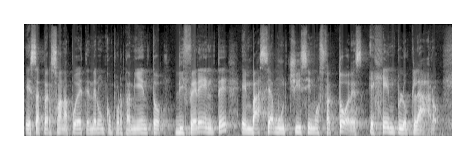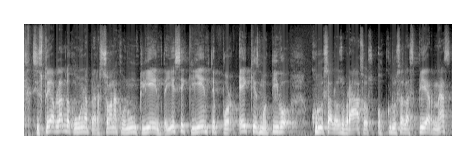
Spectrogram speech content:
esa persona puede tener un comportamiento diferente en base a muchísimos factores. Ejemplo claro, si estoy hablando con una persona, con un cliente, y ese cliente por X motivo cruza los brazos o cruza las piernas,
